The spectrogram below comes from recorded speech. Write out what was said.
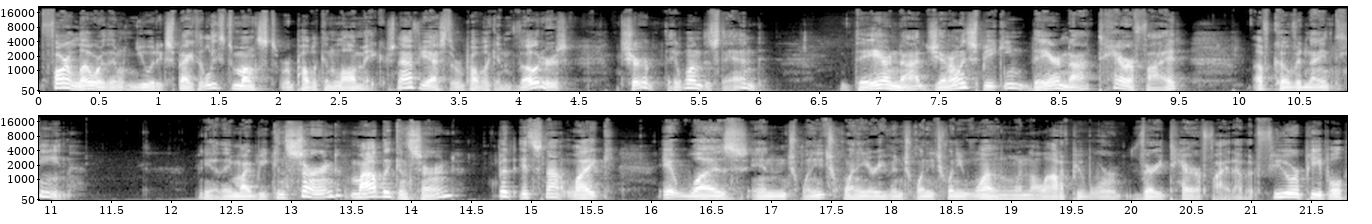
far lower than you would expect, at least amongst Republican lawmakers. Now, if you ask the Republican voters, sure, they want this to end. They are not, generally speaking, they are not terrified of COVID 19. Yeah, they might be concerned, mildly concerned, but it's not like it was in 2020 or even 2021 when a lot of people were very terrified of it. Fewer people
